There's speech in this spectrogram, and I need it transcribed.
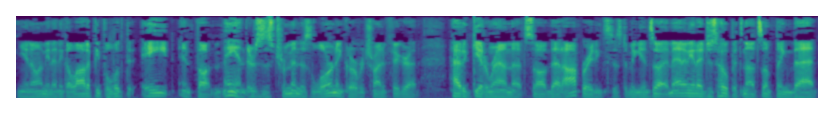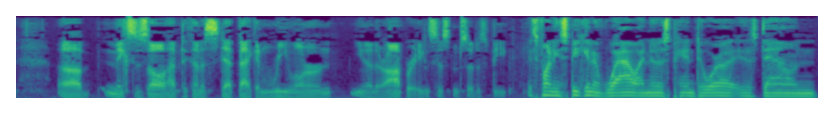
You know, I mean, I think a lot of people looked at 8 and thought, man, there's this tremendous learning curve trying to figure out how to get around that, that operating system again. So, I mean, I just hope it's not something that, uh, makes us all have to kind of step back and relearn, you know, their operating system, so to speak. It's funny. Speaking of WoW, I noticed Pandora is down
